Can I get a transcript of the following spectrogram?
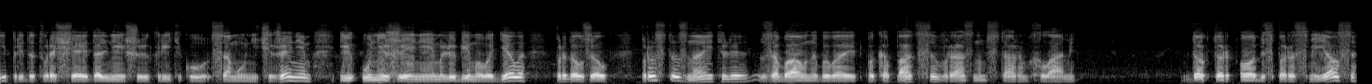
И, предотвращая дальнейшую критику самоуничижением и унижением любимого дела, продолжал. «Просто, знаете ли, забавно бывает покопаться в разном старом хламе». Доктор Обеспо рассмеялся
